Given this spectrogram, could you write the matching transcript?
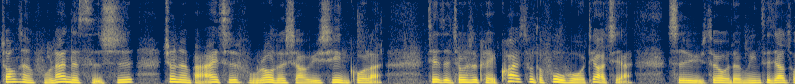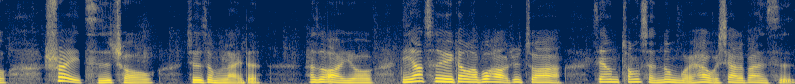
装成腐烂的死尸，就能把爱吃腐肉的小鱼吸引过来，接着就是可以快速的复活跳起来吃鱼，所以我的名字叫做睡辞虫，就是这么来的。他说：“哎呦，你要吃鱼干嘛不好好去抓啊？这样装神弄鬼，害我吓得半死。”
